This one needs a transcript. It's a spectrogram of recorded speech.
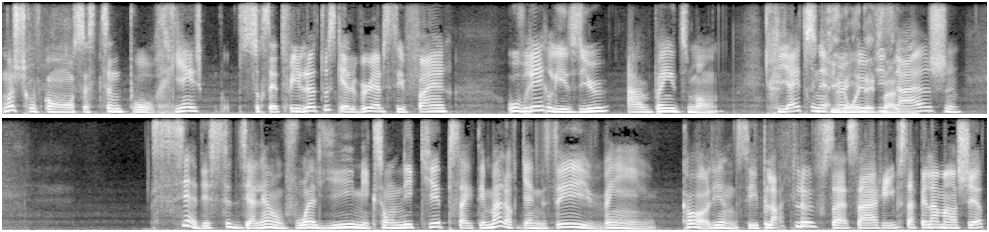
moi, je trouve qu'on s'ostine pour rien sur cette fille-là. Tout ce qu'elle veut, elle, c'est faire ouvrir les yeux à bien du monde. Puis être une, un, un mal. Si elle décide d'y aller en voilier, mais que son équipe, ça a été mal organisé, ben, Colin, c'est plate, là. Ça, ça arrive, ça fait la manchette.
